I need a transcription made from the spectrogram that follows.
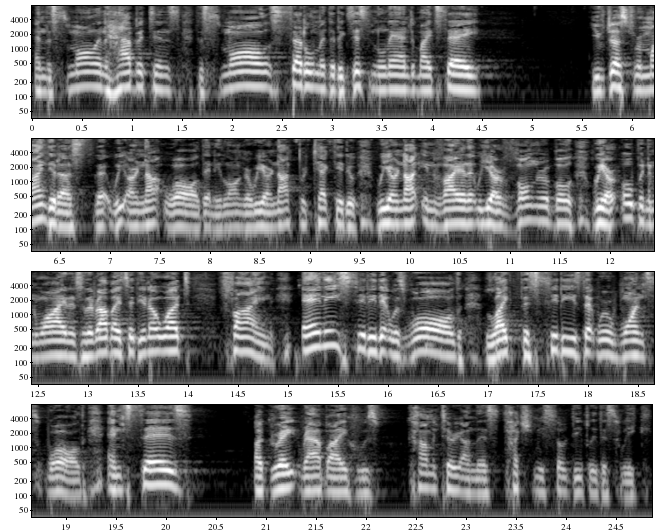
and the small inhabitants, the small settlement that exists in the land might say, You've just reminded us that we are not walled any longer. We are not protected. We are not inviolate. We are vulnerable. We are open and wide. And so the rabbi said, you know what? Fine. Any city that was walled like the cities that were once walled. And says a great rabbi whose commentary on this touched me so deeply this week.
